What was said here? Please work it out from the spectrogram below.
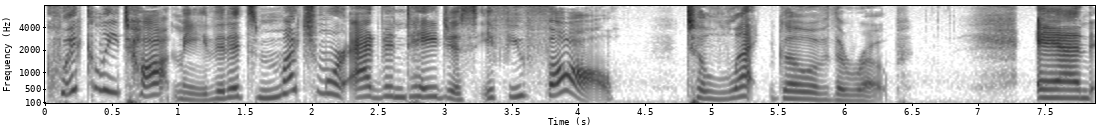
quickly taught me that it's much more advantageous if you fall to let go of the rope. And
